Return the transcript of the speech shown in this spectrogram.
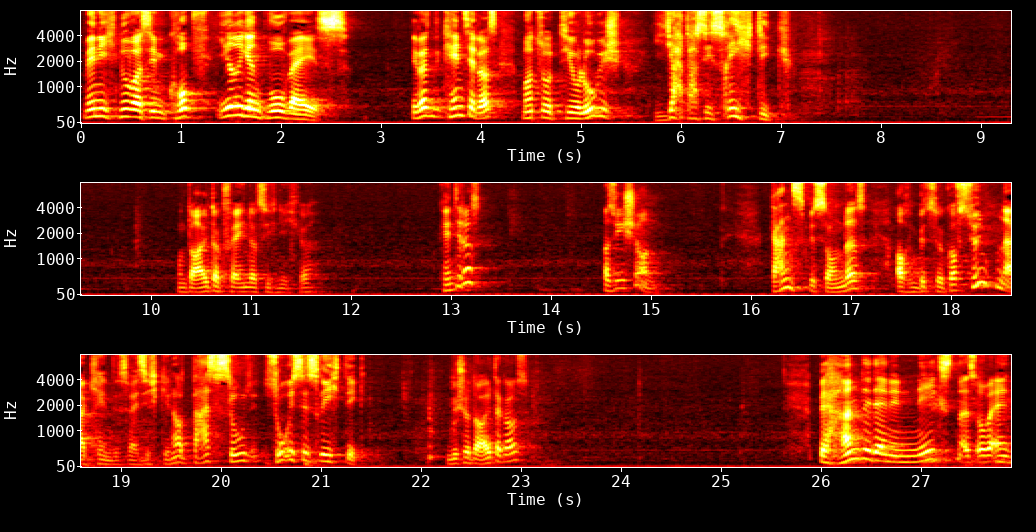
wenn ich nur was im Kopf irgendwo weiß. Ihr weiß, kennt ihr das? Man hat so theologisch, ja, das ist richtig. Und der Alltag verändert sich nicht. Gell? Kennt ihr das? Also ich schon. Ganz besonders auch in Bezug auf Sündenerkenntnis weiß ich genau, das, so, so ist es richtig. Wie schaut der Alltag aus? Behandle deinen Nächsten, als ob ein,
